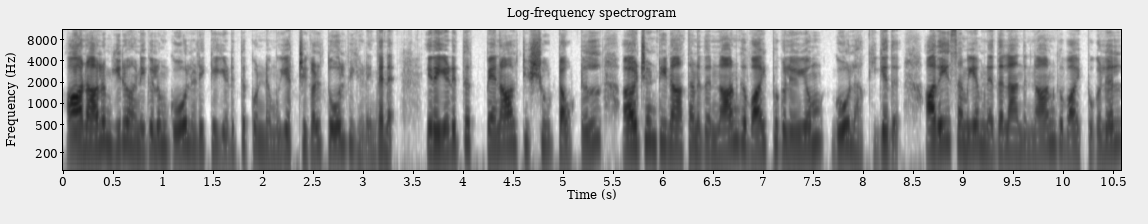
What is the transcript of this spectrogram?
ஆனாலும் இரு அணிகளும் கோல் அடிக்க எடுத்துக்கொண்ட முயற்சிகள் தோல்வியடைந்தன. இதையடுத்து பெனால்டி ஷூட் அவுட்டில் அர்ஜென்டினா தனது நான்கு வாய்ப்புகளையும் கோலாக்கியது. அதே சமயம் நெதர்லாந்து நான்கு வாய்ப்புகளில்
